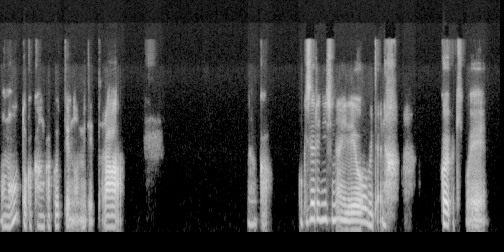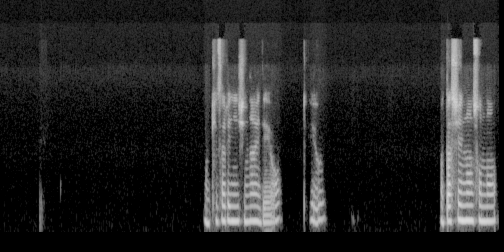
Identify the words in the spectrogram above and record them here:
ものとか感覚っていうのを見てたら、なんか、置き去りにしないでよ、みたいな。声が聞こえ、置き去りにしないでよっていう。私のその、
